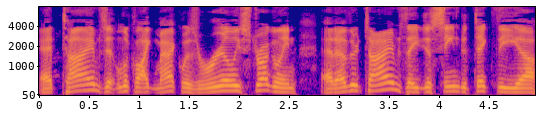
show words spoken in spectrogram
At times, it looked like Mac was really struggling. At other times, they just seemed to take the uh,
